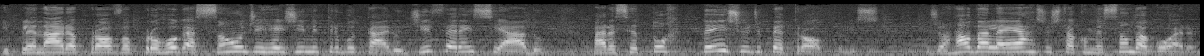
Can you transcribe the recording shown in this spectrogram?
E plenário aprova prorrogação de regime tributário diferenciado para setor têxtil de Petrópolis. O Jornal da Lerge está começando agora.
